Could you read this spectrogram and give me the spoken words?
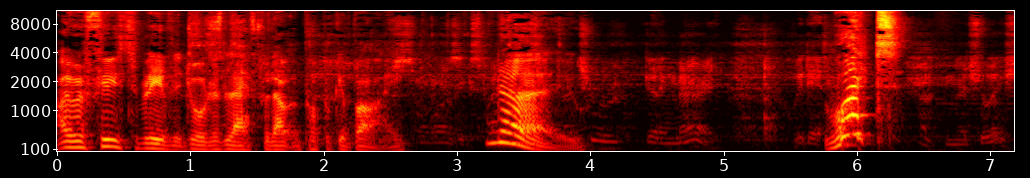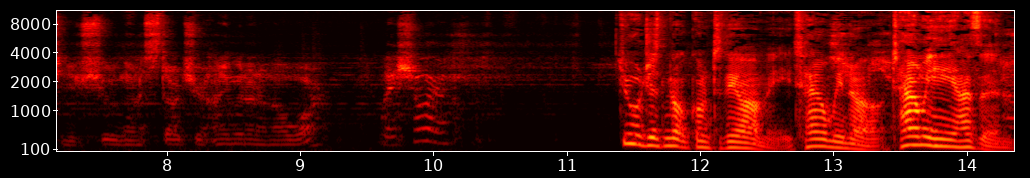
I refuse to believe that George has left without a proper goodbye. No. What? Congratulations. You sure want to start your honeymoon in an OR? We're sure. George has not gone to the army. Tell me not. Tell me he hasn't.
